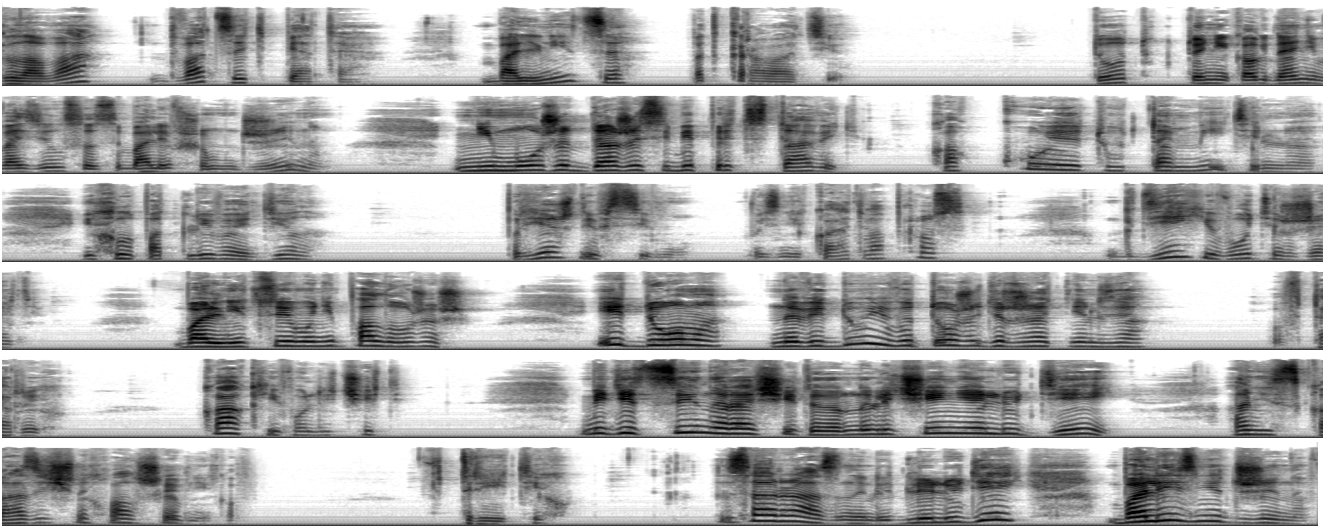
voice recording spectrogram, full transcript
Глава 25. Больница под кроватью. Тот, кто никогда не возился с заболевшим джином, не может даже себе представить, какое это утомительное и хлопотливое дело. Прежде всего возникает вопрос, где его держать? В больницу его не положишь. И дома на виду его тоже держать нельзя. Во-вторых, как его лечить? Медицина рассчитана на лечение людей, а не сказочных волшебников. В-третьих, заразны ли для людей болезни джинов?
